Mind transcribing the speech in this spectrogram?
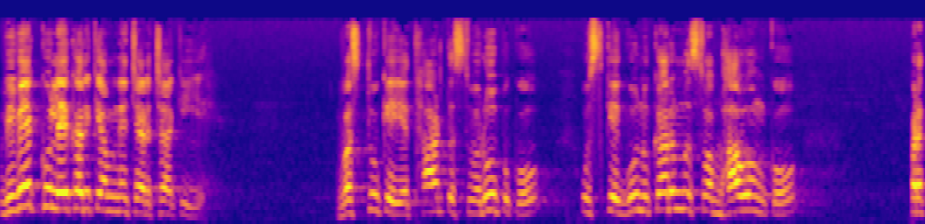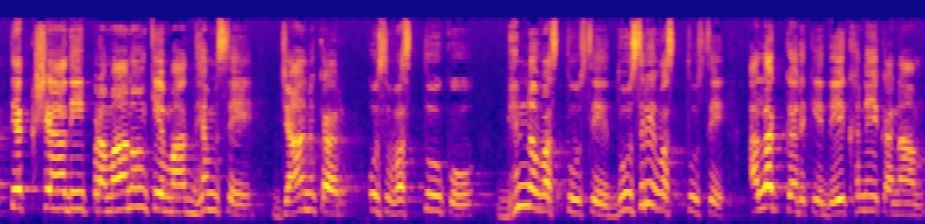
विवेक को लेकर के हमने चर्चा की है। वस्तु के यथार्थ स्वरूप को, उसके गुण कर्म स्वभावों को प्रत्यक्ष आदि प्रमाणों के माध्यम से जानकर उस वस्तु को भिन्न वस्तु से, दूसरी वस्तु से अलग करके देखने का नाम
